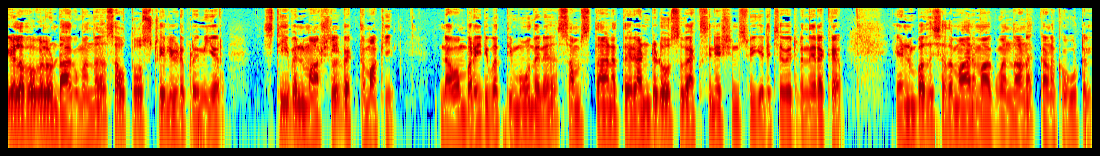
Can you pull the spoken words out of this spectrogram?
ഇളവുകളുണ്ടാകുമെന്ന് സൗത്ത് ഓസ്ട്രേലിയയുടെ പ്രീമിയർ സ്റ്റീവൻ മാർഷൽ വ്യക്തമാക്കി. നവംബർ ഇരുപത്തിമൂന്നിന് സംസ്ഥാനത്ത് രണ്ട് ഡോസ് വാക്സിനേഷൻ സ്വീകരിച്ചവരുടെ നിരക്ക് എൺപത് ശതമാനമാകുമെന്നാണ് കണക്കുകൂട്ടൽ.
